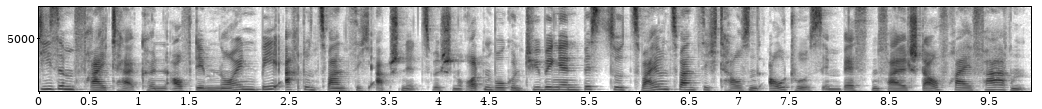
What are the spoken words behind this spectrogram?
diesem Freitag können auf dem neuen B28-Abschnitt zwischen Rottenburg und Tübingen bis zu 22.000 Autos im besten Fall staufrei fahren.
